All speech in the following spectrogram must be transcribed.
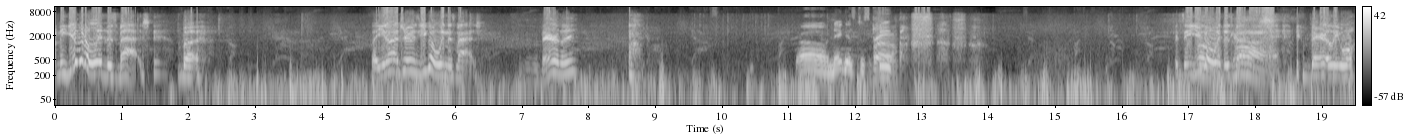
I mean, you're gonna win this match, but like you know what, Drews? You're gonna win this match. Barely. Bro, niggas just Bro. keep. See, you Oh go my with this God. match. Barely won.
